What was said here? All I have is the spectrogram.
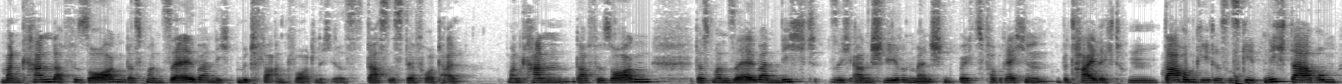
man kann dafür sorgen, dass man selber nicht mitverantwortlich ist. Das ist der Vorteil. Man kann dafür sorgen, dass man selber nicht sich an schweren Menschenrechtsverbrechen beteiligt. Mhm. Darum geht es. Es geht nicht darum,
